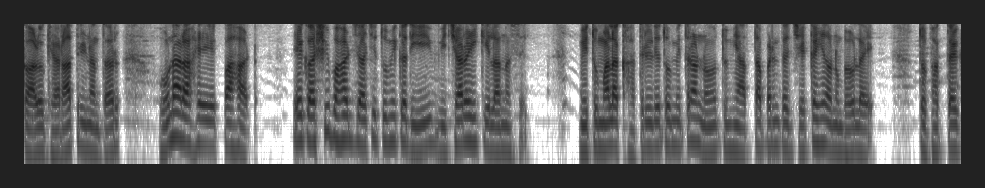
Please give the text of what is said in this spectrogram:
काळोख्या रात्रीनंतर होणार आहे एक पहाट. एक अशी पहाट ज्याची तुम्ही कधी विचारही केला नसेल. मी तुम्हाला खात्री देतो मित्रांनो तुम्ही आत्तापर्यंत जे काही अनुभवलंय तो फक्त एक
